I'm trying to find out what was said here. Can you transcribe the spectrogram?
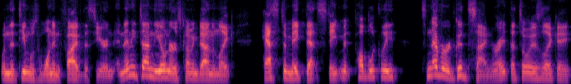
when the team was one in five this year. And, and anytime the owner is coming down and like has to make that statement publicly, it's never a good sign, right? That's always like a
